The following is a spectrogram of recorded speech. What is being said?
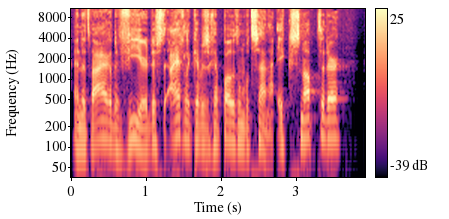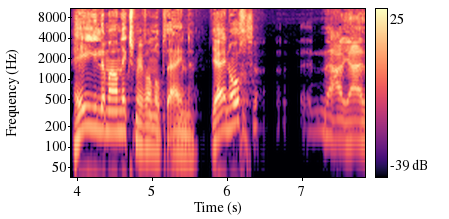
En het waren er vier. Dus eigenlijk hebben ze geen poot om te staan. Nou, ik snapte er helemaal niks meer van op het einde. Jij nog? Nou ja,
